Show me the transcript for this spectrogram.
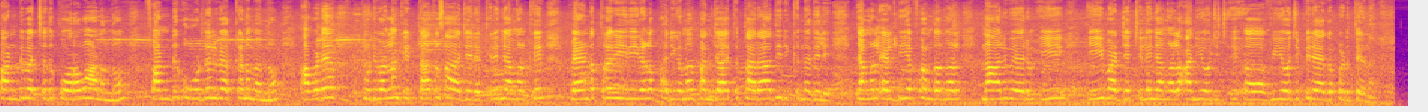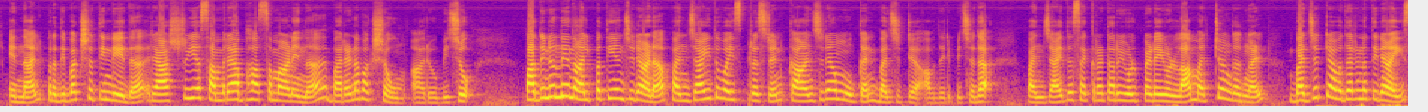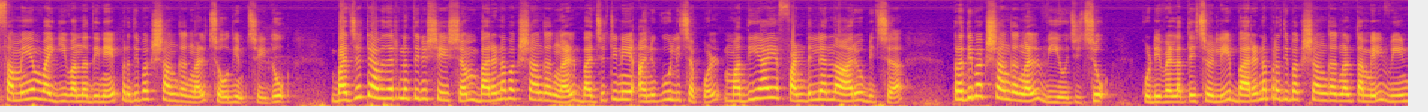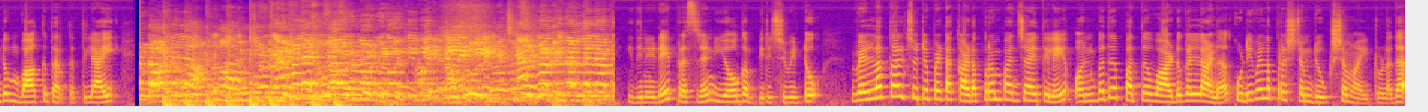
ഫണ്ട് വെച്ചത് കുറവാണെന്നും ഫണ്ട് കൂടുതൽ വെക്കണമെന്നും അവിടെ കുടിവെള്ളം കിട്ടാത്ത സാഹചര്യത്തിൽ ഞങ്ങൾക്ക് വേണ്ടത്ര രീതിയിലുള്ള പരിഗണന പഞ്ചായത്ത് തരാതിരിക്കുന്നതിൽ ഞങ്ങൾ എൽ ഡി എഫ് അംഗങ്ങൾ നാലുപേരും ഈ ഈ ബഡ്ജറ്റിൽ ഞങ്ങൾ അനുയോജിച്ച് വിയോജിപ്പ് രേഖപ്പെടുത്തുകയാണ്. എന്നാൽ പ്രതിപക്ഷത്തിന്റേത് രാഷ്ട്രീയ സമരാഭാസമാണെന്ന് ഭരണപക്ഷവും ആരോപിച്ചു. പതിനൊന്ന് നാൽപ്പത്തിയഞ്ചിനാണ് panchayat vice president Kanchana Mookkan budget അവതരിപ്പിച്ചത്. പഞ്ചായത്ത് സെക്രട്ടറി ഉൾപ്പെടെയുള്ള മറ്റു അംഗങ്ങൾ ബജറ്റ് അവതരണത്തിനായി സമയം വൈകി വന്നതിനെ പ്രതിപക്ഷാംഗങ്ങൾ ചോദ്യം ചെയ്തു. ബജറ്റ് അവതരണത്തിനു ശേഷം ഭരണപക്ഷാംഗങ്ങൾ ബജറ്റിനെ അനുകൂലിച്ചപ്പോൾ മതിയായ ഫണ്ടില്ലെന്ന് ആരോപിച്ച് പ്രതിപക്ഷാംഗങ്ങൾ വിയോജിച്ചു. കുടിവെള്ളത്തെ ചൊല്ലി ഭരണ പ്രതിപക്ഷാംഗങ്ങൾ തമ്മിൽ വീണ്ടും വാക്ക് തർക്കത്തിലായി ഇതിനിടെ പ്രസിഡന്റ് യോഗം പിരിച്ചുവിട്ടു. വെള്ളത്താൽ ചുറ്റപ്പെട്ട കടപ്പുറം പഞ്ചായത്തിലെ ഒൻപത് പത്ത് വാർഡുകളിലാണ് കുടിവെള്ള പ്രശ്നം രൂക്ഷമായിട്ടുള്ളത്.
